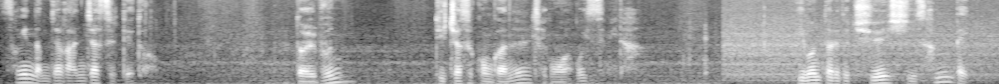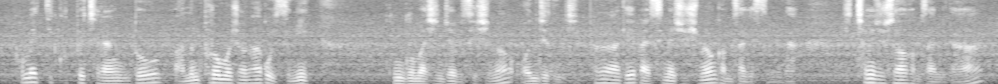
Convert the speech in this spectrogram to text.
성인 남자가 앉았을 때도 넓은 뒷좌석 공간을 제공하고 있습니다. 이번 달에도 GLC 300 포매틱 쿠페 차량도 많은 프로모션 하고 있으니 궁금하신 점 있으시면 언제든지 편안하게 말씀해 주시면 감사하겠습니다. 시청해 주셔서 감사합니다.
